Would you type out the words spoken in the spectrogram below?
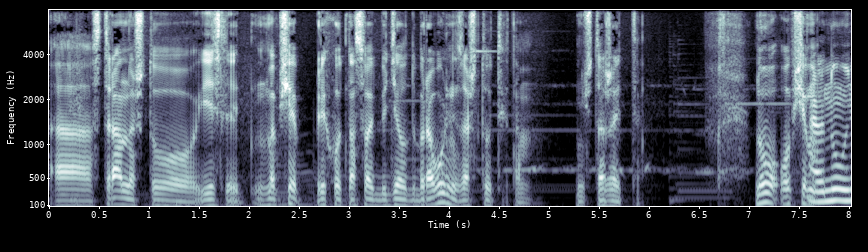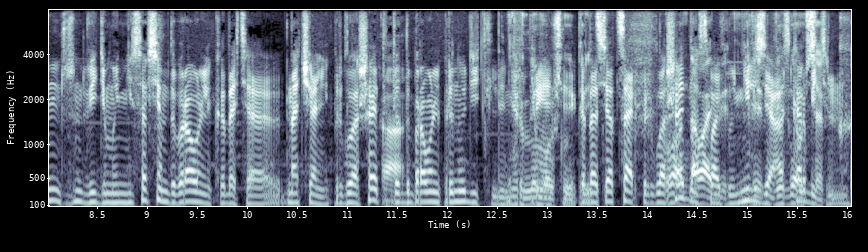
А, странно, что если вообще приход на свадьбу дело добровольный, за что ты там уничтожать-то? Ну, в общем... Э, Ну, видимо, не совсем добровольно, когда тебя начальник приглашает, А. это добровольно-принудительное мероприятие. не когда тебя царь приглашает Ладно, на давай, свадьбу, нельзя, оскорбительно. к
